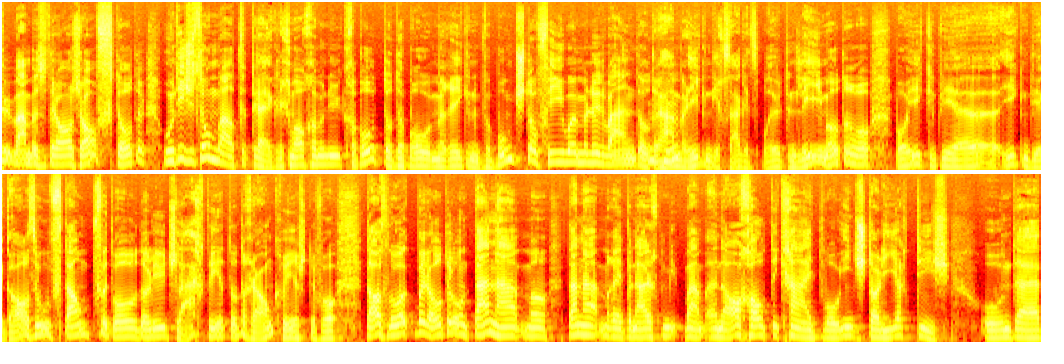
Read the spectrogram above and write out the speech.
Wenn man es daran schafft. Oder? Und ist es umweltverträglich? Machen wir nichts kaputt? Oder bauen wir irgendeinen Verbundstoff ein, den wir nicht wollen? Oder mhm. haben wir irgendwie, ich sage jetzt blöd, einen Leim, oder? Wo, wo irgendwie, äh, irgendwie Gas aufdampft, wo den Leuten schlecht wird oder krank wirst davon. Das schaut man, oder? Und dann hat man, dann hat man eben eigentlich eine Nachhaltigkeit, die installiert ist. Und äh,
